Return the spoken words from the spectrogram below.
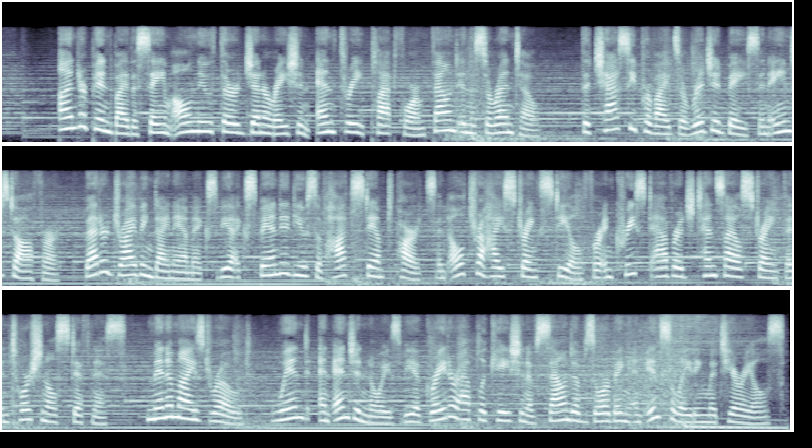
Underpinned by the same all-new third-generation N3 platform found in the Sorento, the chassis provides a rigid base and aims to offer better driving dynamics via expanded use of hot stamped parts and ultra-high-strength steel for increased average tensile strength and torsional stiffness, minimized road, wind, and engine noise via greater application of sound-absorbing and insulating materials.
